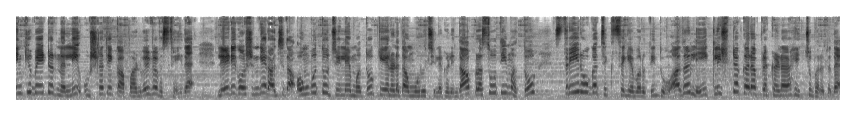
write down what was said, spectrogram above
ಇನ್ಕ್ಯುಬೇಟರ್ನಲ್ಲಿ ಉಷ್ಣತೆ ಕಾಪಾಡುವ ವ್ಯವಸ್ಥೆ ಇದೆ. ಲೇಡಿ ಗೋಷನ್ಗೆ ರಾಜ್ಯದ ಒಂಬತ್ತು ಜಿಲ್ಲೆ ಮತ್ತು ಕೇರಳದ ಮೂರು ಜಿಲ್ಲೆಗಳಿಂದ ಪ್ರಸೂತಿ ಮತ್ತು ಸ್ತ್ರೀರೋಗ ಚಿಕಿತ್ಸೆಗೆ ಬರುತ್ತಿದ್ದು, ಅದರಲ್ಲಿ ಕ್ಲಿಷ್ಟಕರ ಪ್ರಕರಣ ಹೆಚ್ಚು ಬರುತ್ತದೆ.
